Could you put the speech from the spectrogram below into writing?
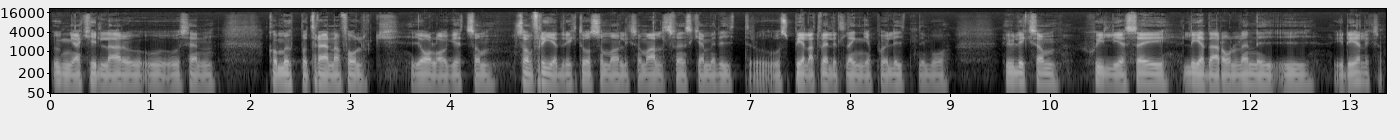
unga killar och, och, och sen komma upp och träna folk i A-laget som, som Fredrik då som har liksom allsvenska meriter och, och spelat väldigt länge på elitnivå. Hur liksom skiljer sig ledarrollen i, i, i det liksom?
